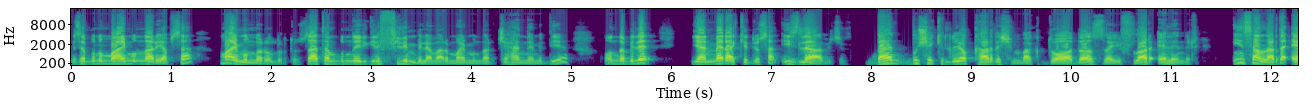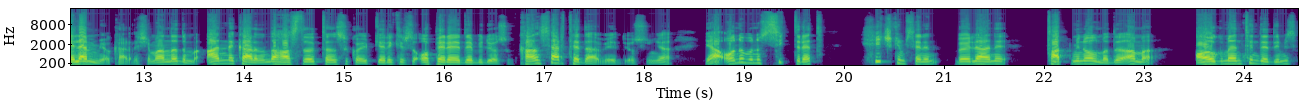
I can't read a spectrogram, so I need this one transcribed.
Mesela bunu maymunlar yapsa maymunlar olurdu. Zaten bununla ilgili film bile var maymunlar cehennemi diye. Onda bile yani merak ediyorsan izle abicim. Ben bu şekilde yok kardeşim bak doğada zayıflar elenir. İnsanlar da elenmiyor kardeşim anladın mı? Anne karnında hastalık tanısı koyup gerekirse opere edebiliyorsun. Kanser tedavi ediyorsun ya. Ya onu bunu siktir et. Hiç kimsenin böyle hani tatmin olmadığı ama augmentin dediğimiz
